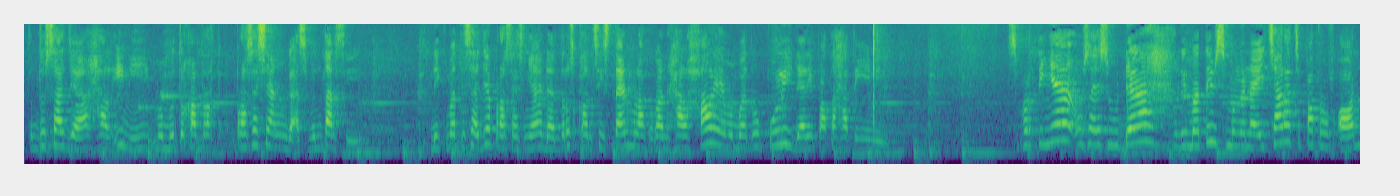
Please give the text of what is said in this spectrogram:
Tentu saja hal ini membutuhkan proses yang nggak sebentar sih. Nikmati saja prosesnya dan terus konsisten melakukan hal-hal yang membuatmu pulih dari patah hati ini. Sepertinya usai sudah 5 tips mengenai cara cepat move on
